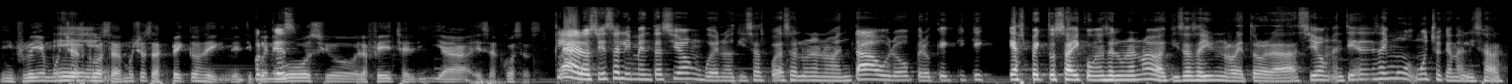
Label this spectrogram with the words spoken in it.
Influyen muchas eh, cosas, muchos aspectos del tipo de negocio, la fecha, el día, esas cosas. Claro, si es alimentación, bueno, quizás puede ser luna nueva en Tauro, pero ¿qué, qué, qué, aspectos hay con esa luna nueva? Quizás hay una retrogradación, ¿entiendes? Hay mucho que analizar.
